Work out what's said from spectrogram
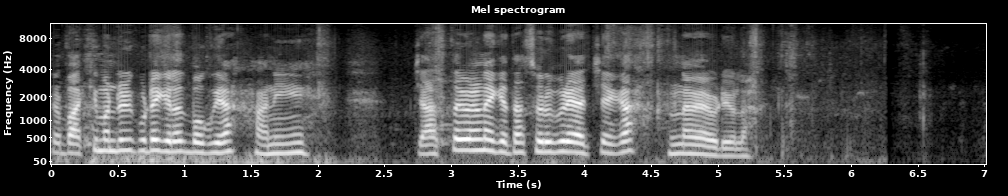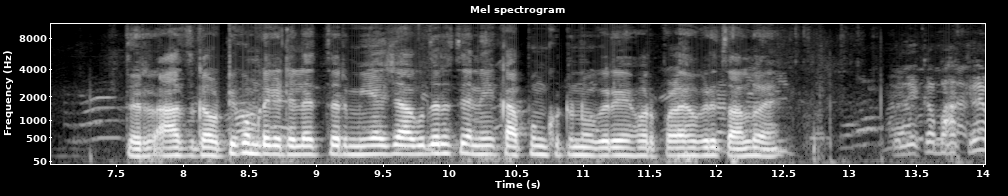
तर बाकी मंडळी कुठे गेलं बघूया. आणि जास्त वेळ नाही घेता सुरू करूया आजच्या एका नव्या व्हिडिओला. तर आज गावठी कोंबडे घेतलेले आहेत. तर मी याच्या अगोदरच त्यांनी कापून कुटून वगैरे होरपळ्या वगैरे चालू आहे. म्हणजे का भाकऱ्या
